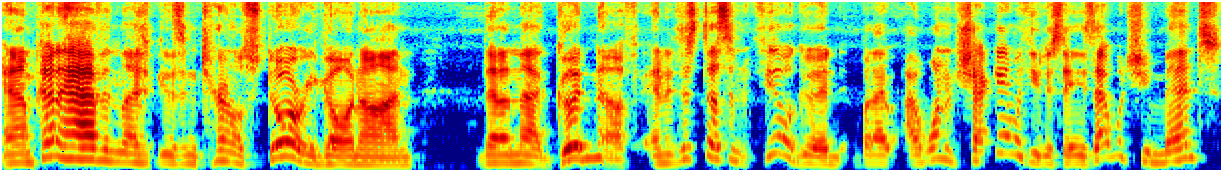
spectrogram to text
And I'm kind of having like this internal story going on that I'm not good enough. And it just doesn't feel good. But I, I want to check in with you to say, is that what you meant?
